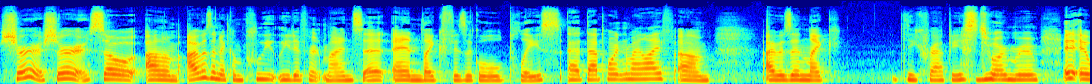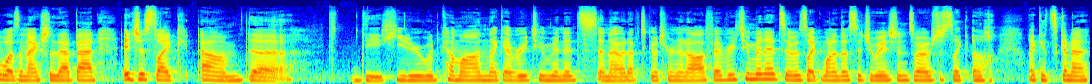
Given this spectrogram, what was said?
Sure, sure. So um, I was in a completely different mindset and like physical place at that point in my life. Um, I was in like the crappiest dorm room. It, it wasn't actually that bad. It just like um, the the heater would come on like every two minutes and I would have to go turn it off every two minutes. It was like one of those situations where I was just like, ugh, like it's gonna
